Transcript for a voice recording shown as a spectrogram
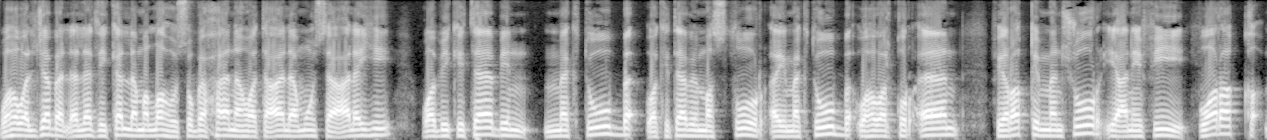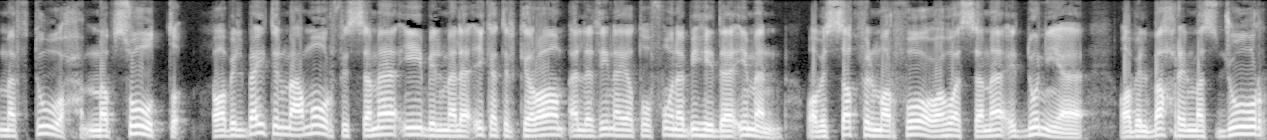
وهو الجبل الذي كلم الله سبحانه وتعالى موسى عليه وبكتاب مكتوب وكتاب مسطور أي مكتوب وهو القرآن في رق منشور يعني في ورق مفتوح مبسوط. وبالبيت المعمور في السماء بالملائكة الكرام الذين يطوفون به دائما وبالسقف المرفوع وهو السماء الدنيا وبالبحر المسجور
